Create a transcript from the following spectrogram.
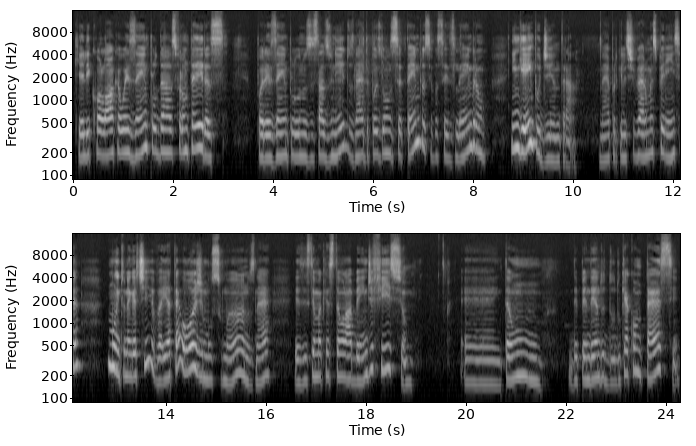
que ele coloca o exemplo das fronteiras. Por exemplo, nos Estados Unidos, né, depois do 11 de setembro, se vocês lembram, ninguém podia entrar, né? Porque eles tiveram uma experiência muito negativa e até hoje muçulmanos, né? Existe uma questão lá bem difícil. É, então, dependendo do, do que acontece,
